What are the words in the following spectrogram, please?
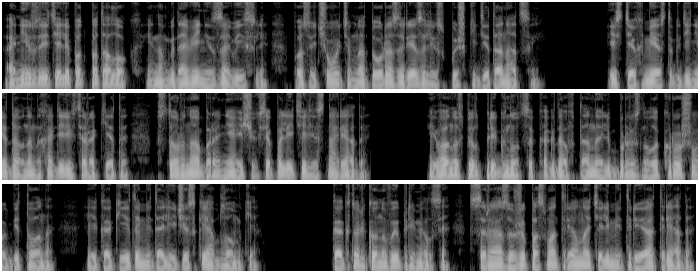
Они взлетели под потолок и на мгновение зависли, после чего темноту разрезали вспышки детонаций. Из тех мест, где недавно находились ракеты, в сторону обороняющихся полетели снаряды. Иван успел пригнуться, когда в тоннель брызнуло крошево бетона и какие-то металлические обломки. Как только он выпрямился, сразу же посмотрел на телеметрию отряда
